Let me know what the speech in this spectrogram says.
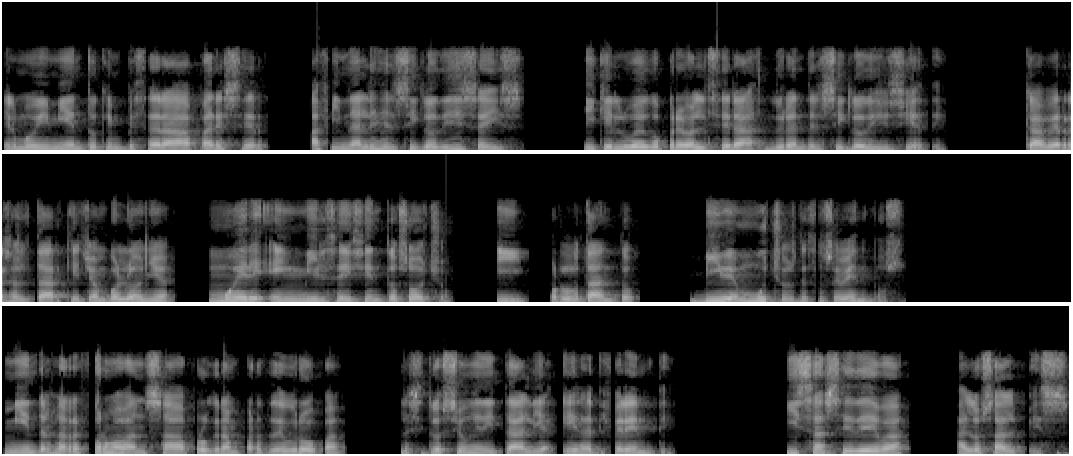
el movimiento que empezará a aparecer a finales del siglo XVI y que luego prevalecerá durante el siglo XVII. Cabe resaltar que Jean Bologna muere en 1608 y, por lo tanto, vive muchos de estos eventos. Mientras la reforma avanzaba por gran parte de Europa, la situación en Italia era diferente. Quizás se deba a los Alpes,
